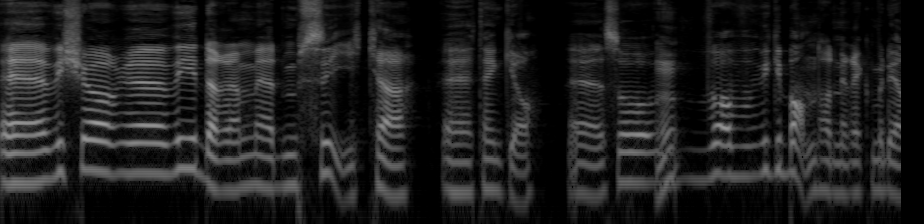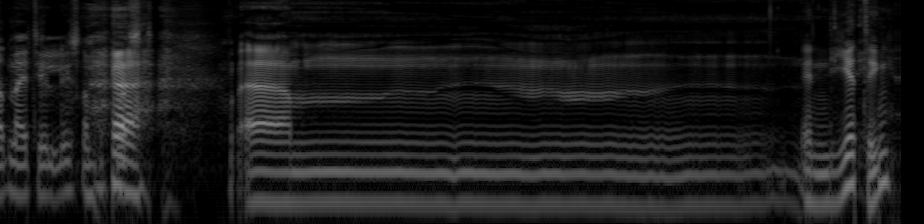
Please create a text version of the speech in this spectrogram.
Eh, vi kör eh, vidare med musik här, eh, tänker jag. Eh, så Mm. vad, vilket band hade ni rekommenderat mig till att lyssna på först? Ehm, En geting?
